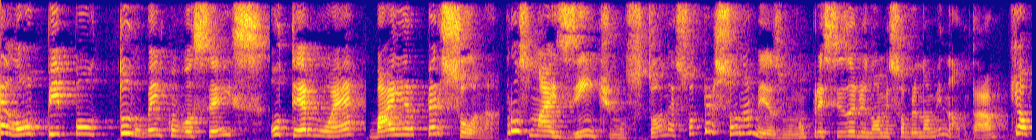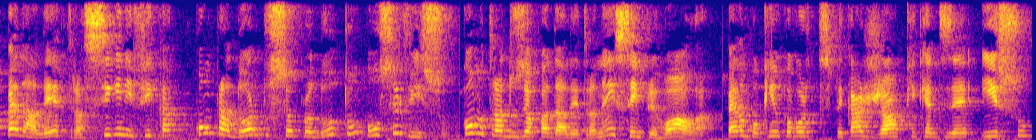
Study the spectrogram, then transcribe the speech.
Hello people, tudo bem com vocês? O termo é buyer persona. Para os mais íntimos, persona é só persona mesmo, não precisa de nome e sobrenome não, tá? Que ao pé da letra significa comprador do seu produto ou serviço. Como traduzir ao pé da letra nem sempre rola, espera um pouquinho que eu vou te explicar já o que quer dizer isso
